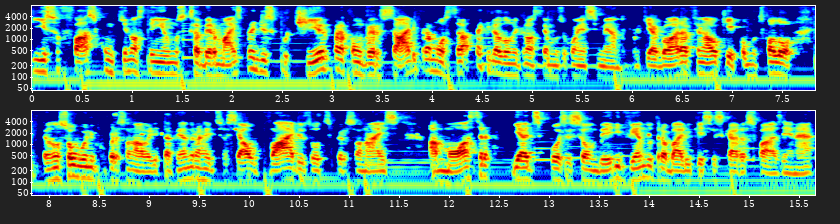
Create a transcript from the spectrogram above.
isso faz com que nós tenhamos que saber mais para discutir, para conversar e para mostrar para aquele aluno que nós temos o conhecimento. Porque agora, afinal, o que? Como tu falou, eu não sou o único personal, ele está vendo na rede social vários outros personagens à mostra e à disposição dele, vendo o trabalho que esses caras fazem, né?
